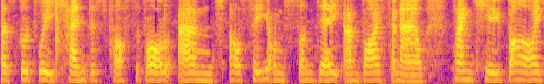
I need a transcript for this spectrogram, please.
as good weekend as possible and I'll see you on Sunday and bye for now. Thank you. Bye.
